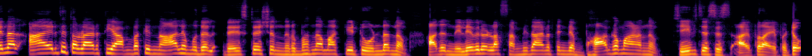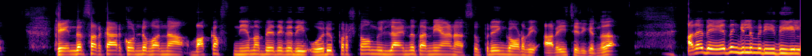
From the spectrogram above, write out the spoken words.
എന്നാൽ ആയിരത്തി തൊള്ളായിരത്തി അമ്പത്തി നാല് മുതൽ രജിസ്ട്രേഷൻ നിർബന്ധമാക്കിയിട്ടുണ്ടെന്നും അത് നിലവിലുള്ള ഭാഗമാണെന്നും ചീഫ് ജസ്റ്റിസ് അഭിപ്രായപ്പെട്ടു. കേന്ദ്ര സർക്കാർ കൊണ്ടുവന്ന വഖഫ് നിയമ ഭേദഗതി ഒരു പ്രശ്നവുമില്ല എന്ന് തന്നെയാണ് സുപ്രീം കോടതി അറിയിച്ചിരിക്കുന്നത്. അതായത് ഏതെങ്കിലും രീതിയിൽ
